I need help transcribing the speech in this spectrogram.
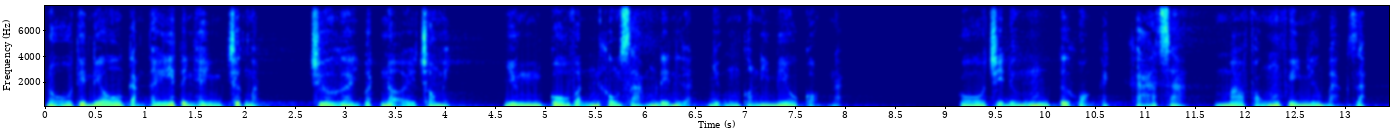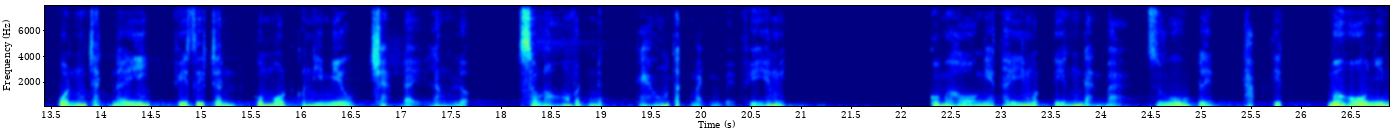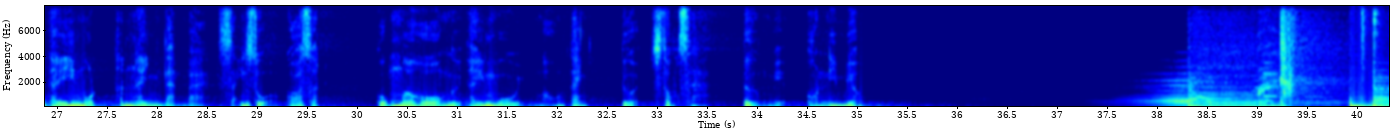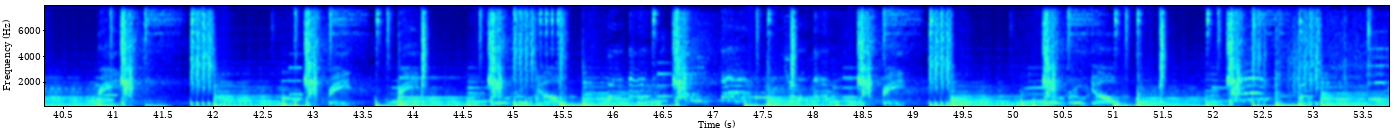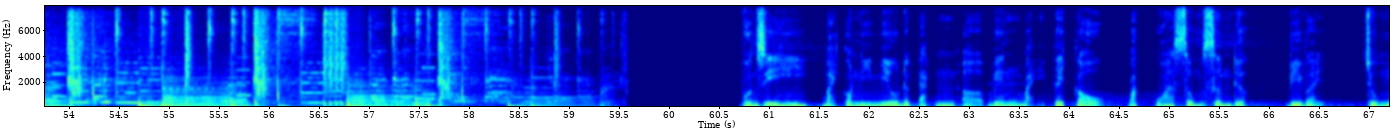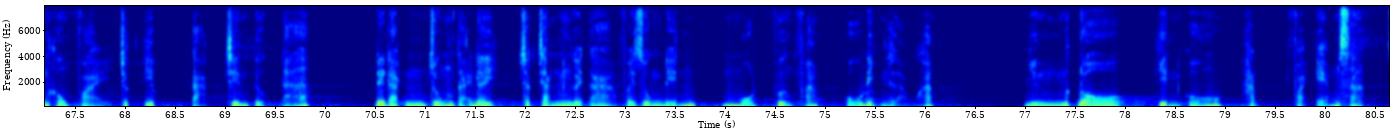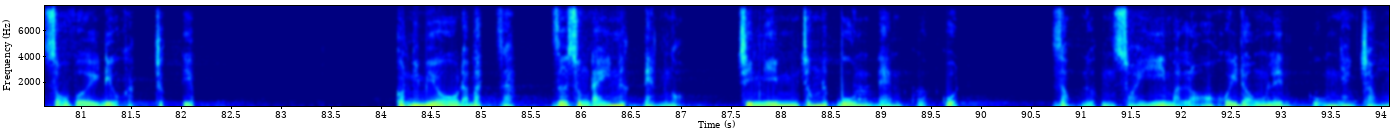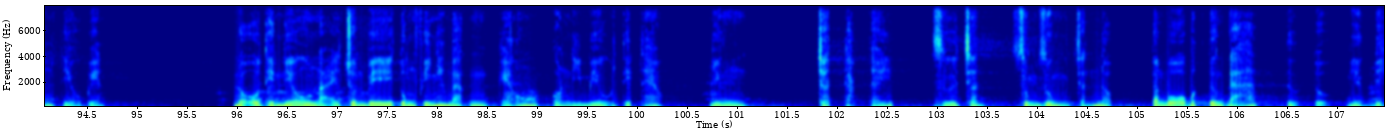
Nỗ thiên nếu cảm thấy tình hình trước mặt chưa gây bất lợi cho mình, nhưng cô vẫn không dám đến gần những con ni miêu còn lại. Cô chỉ đứng từ khoảng cách khá xa mà phóng phi nhớ bạc ra quấn chặt lấy phía dưới chân của một con ni miêu tràn đầy năng lượng sau đó vận lực kéo thật mạnh về phía mình. Cô mơ hồ nghe thấy một tiếng đàn bà rú lên thảm thiết. Mơ hồ nhìn thấy một thân hình đàn bà sãy rụa co giật. Cũng mơ hồ ngửi thấy mùi máu tanh tưởi sộc xa từ miệng con ni miêu. Dĩ bảy con ni miêu được đặt ở bên bảy cây cầu bắc qua sông Sơn Được, vì vậy chúng không phải trực tiếp tạc trên tường đá. Để đặt chúng tại đây, chắc chắn người ta phải dùng đến một phương pháp cố định lão khắc Nhưng mức độ kiên cố hẳn phải kém xa so với điêu khắc trực tiếp. Con ni miêu đã bật ra, rơi xuống đáy nước đen ngọt, chìm nghỉm trong nước bùn đen cuộn cuộn dòng nước xoáy mà ló khuấy động lên cũng nhanh chóng tiêu biến. Nỗ thiên nhiễu lại chuẩn bị tung phí như bạc kéo con ni miêu tiếp theo, nhưng chợt cảm thấy dưới chân rung rung chấn động, toàn bộ bức tường đá từ từ nghiêng đi.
